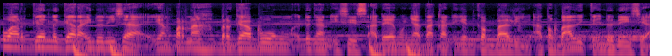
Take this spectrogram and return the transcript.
Warga negara Indonesia yang pernah bergabung dengan ISIS ada yang menyatakan ingin kembali atau balik ke Indonesia.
